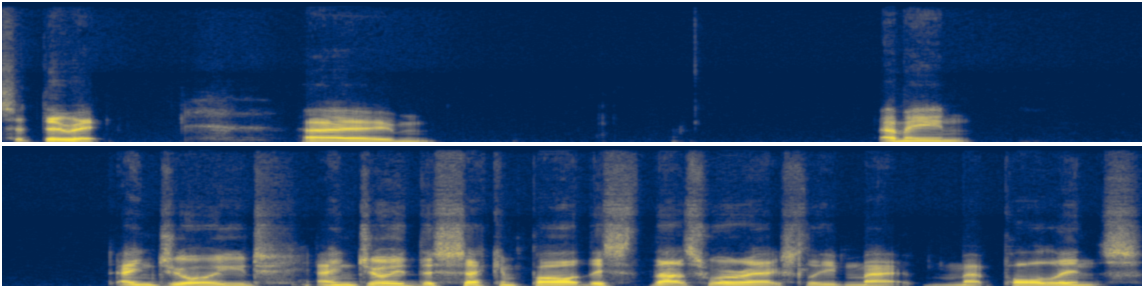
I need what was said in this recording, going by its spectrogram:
to do it. Um, I mean, enjoyed enjoyed the second part. This that's where I actually met met Paul Ince.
